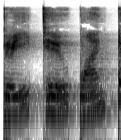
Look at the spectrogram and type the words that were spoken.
Three, two, one,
